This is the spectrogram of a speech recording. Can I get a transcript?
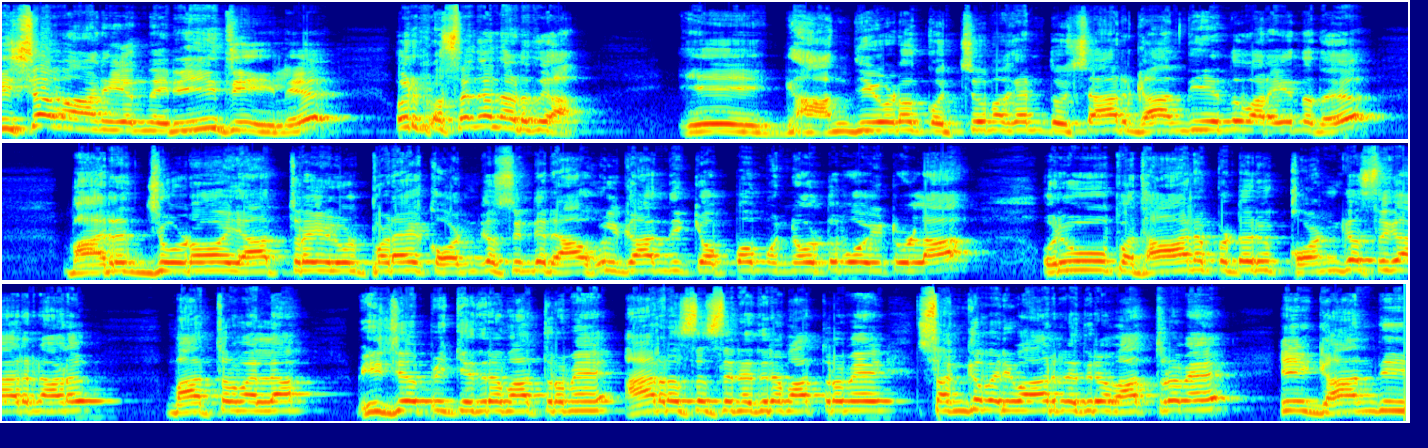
വിഷമാണ് എന്ന രീതിയിൽ ഒരു പ്രസംഗം നടത്തുക. ഈ ഗാന്ധിയുടെ കൊച്ചുമകൻ തുഷാർ ഗാന്ധി എന്ന് പറയുന്നത് ഭാരത് ജോഡോ യാത്രയിൽ ഉൾപ്പെടെ കോൺഗ്രസിന്റെ രാഹുൽ ഗാന്ധിക്കൊപ്പം മുന്നോട്ട് പോയിട്ടുള്ള ഒരു പ്രധാനപ്പെട്ട ഒരു കോൺഗ്രസ്സുകാരനാണ്. മാത്രമല്ല ബി ജെ പിക്കെതിരെ മാത്രമേ ആർ എസ് എസിനെതിരെ മാത്രമേ സംഘപരിവാറിനെതിരെ മാത്രമേ ഈ ഗാന്ധി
